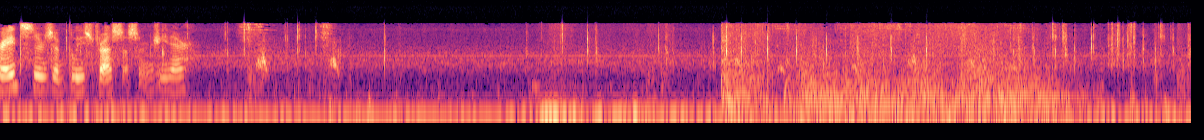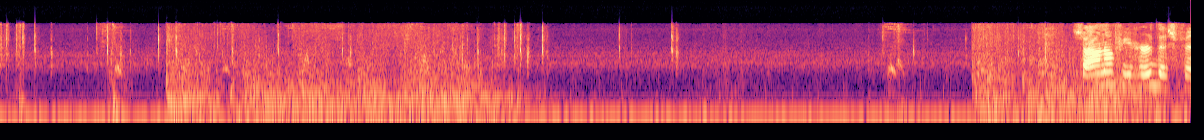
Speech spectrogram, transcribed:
crates, there's a blue stress SMG there. So I don't know if you heard this, Finn,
